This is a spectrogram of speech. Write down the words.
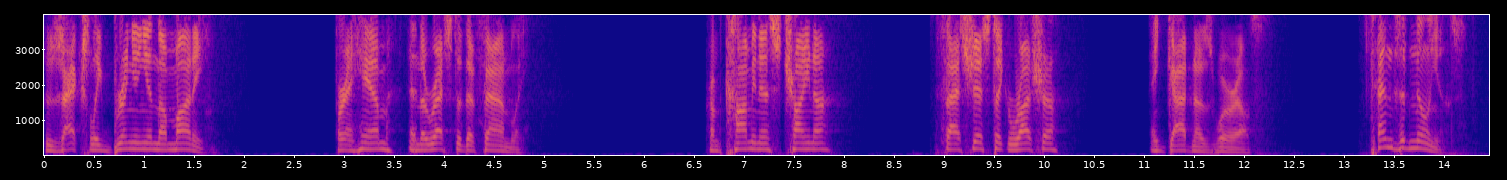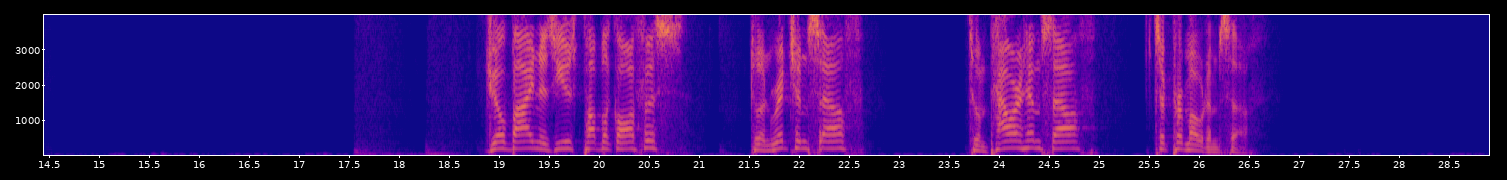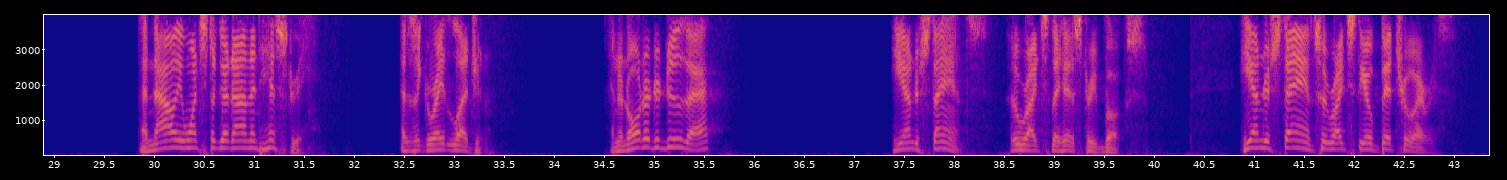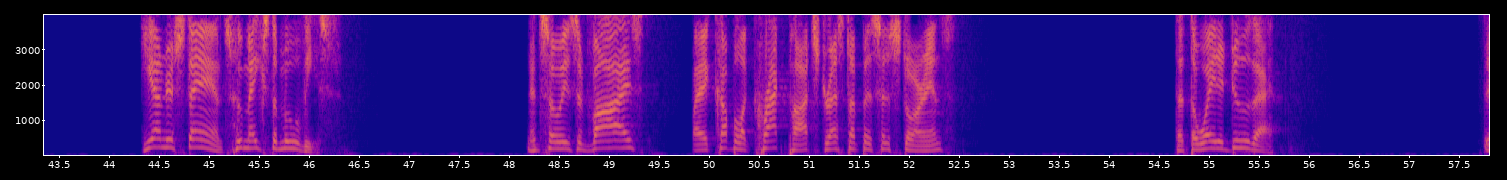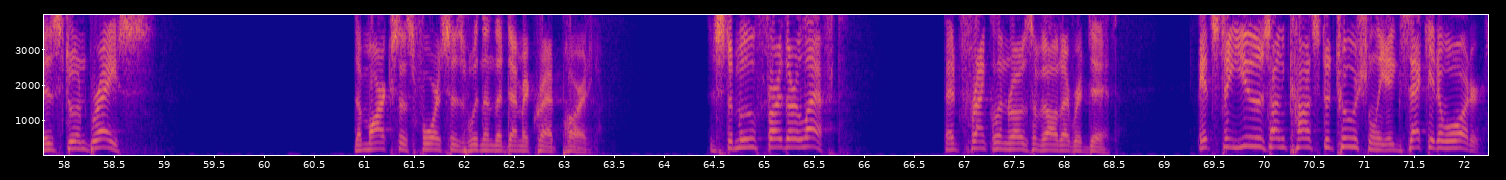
who's actually bringing in the money for him and the rest of the family. From communist China, fascistic Russia, and God knows where else. Tens of millions. Joe Biden has used public office to enrich himself, to empower himself, to promote himself. And now he wants to go down in history as a great legend. And in order to do that, he understands who writes the history books. He understands who writes the obituaries. He understands who makes the movies. And so he's advised by a couple of crackpots dressed up as historians that the way to do that is to embrace the Marxist forces within the Democrat Party. It's to move further left than Franklin Roosevelt ever did. It's to use unconstitutionally executive orders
